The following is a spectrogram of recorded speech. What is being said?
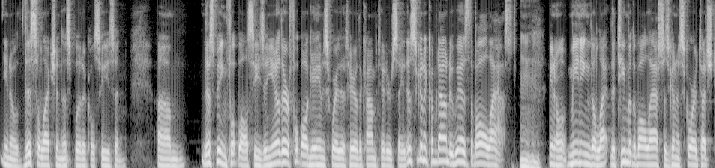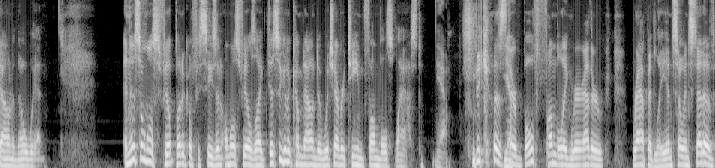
you know, this election, this political season, um, this being football season. You know, there are football games where the, here the commentators say this is going to come down to who has the ball last. Mm-hmm. You know, meaning the the team with the ball last is going to score a touchdown and they'll win. And this almost feel, political season almost feels like this is going to come down to whichever team fumbles last. Yeah. because yep. they're both fumbling rather rapidly. And so instead of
